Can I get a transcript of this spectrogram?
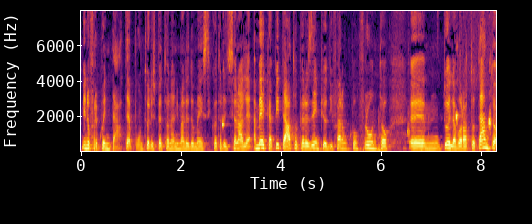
meno, frequentate appunto rispetto all'animale domestico tradizionale. A me è capitato per esempio di fare un confronto, ehm, tu hai lavorato tanto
